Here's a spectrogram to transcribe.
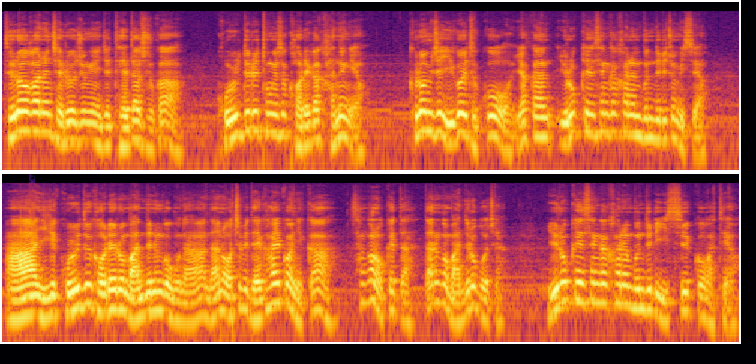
들어가는 재료 중에 이제 대다수가 골드를 통해서 거래가 가능해요. 그럼 이제 이걸 듣고 약간 이렇게 생각하는 분들이 좀 있어요. 아, 이게 골드 거래로 만드는 거구나. 나는 어차피 내가 할 거니까 상관없겠다. 다른 거 만들어 보자. 이렇게 생각하는 분들이 있을 것 같아요.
